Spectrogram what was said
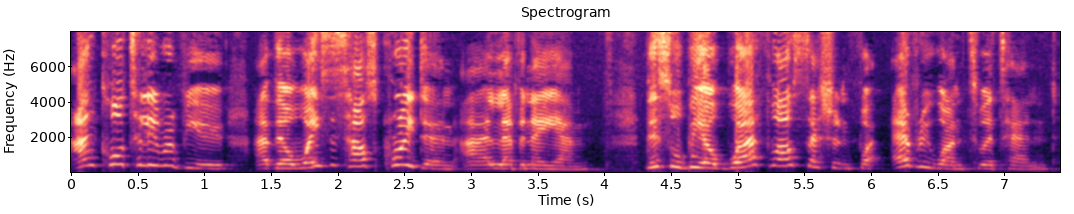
and quarterly review at the Oasis House Croydon at 11am. This will be a worthwhile session for everyone to attend,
